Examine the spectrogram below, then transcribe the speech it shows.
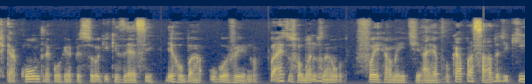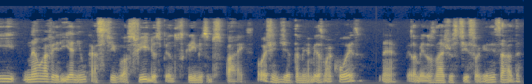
ficar contra qualquer pessoa que quisesse derrubar o governo. Mas os romanos não. Foi realmente a época passada de que não haveria nenhum castigo aos filhos pelos crimes dos pais. Hoje em dia também é a mesma coisa, né? Pelo menos na justiça organizada.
